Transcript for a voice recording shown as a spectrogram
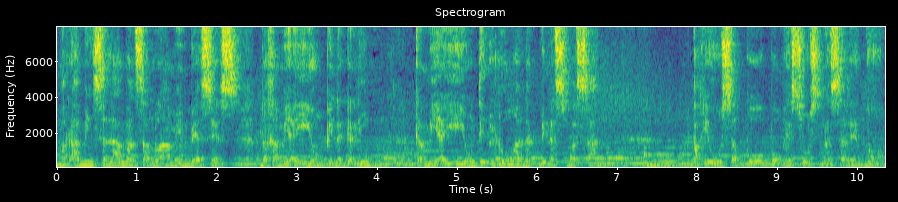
Maraming salamat sa maraming beses na kami ay iyong pinagaling, kami ay iyong tinulungan at binasbasan. Pakiusap po pong Jesus Nazareno.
